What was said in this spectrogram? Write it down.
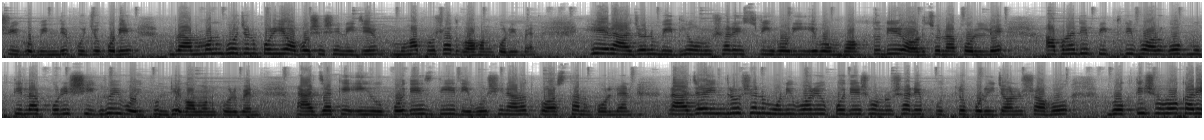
শ্রী গোবিন্দের পুজো করে ব্রাহ্মণ ভোজন করিয়া অবশেষে নিজে মহাপ্রসাদ গ্রহণ করিবেন। হে রাজন, বিধি অনুসারে শ্রীহরি এবং ভক্তদের অর্চনা করলে আপনাদের পিতৃবর্গ মুক্তিলাভ করে শীঘ্রই বৈকুণ্ঠে গমন করবেন। রাজাকে এই উপদেশ দিয়ে দেবশ্রী নারদ প্রস্থান করলেন। রাজা ইন্দ্রসেন মণিবরের উপদেশ অনুসারে পুত্র পরিজন সহ ভক্তি সহকারে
